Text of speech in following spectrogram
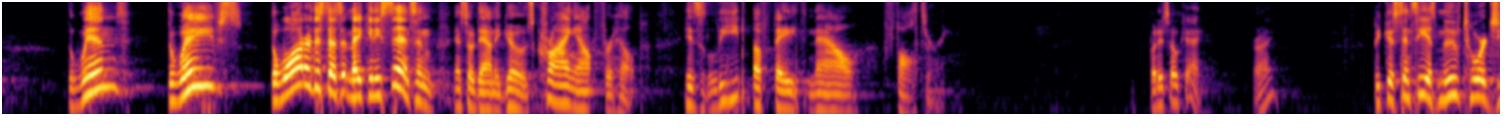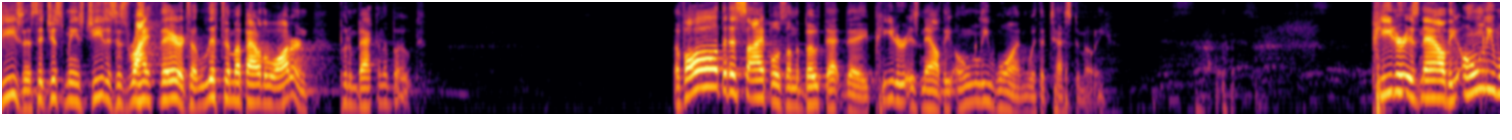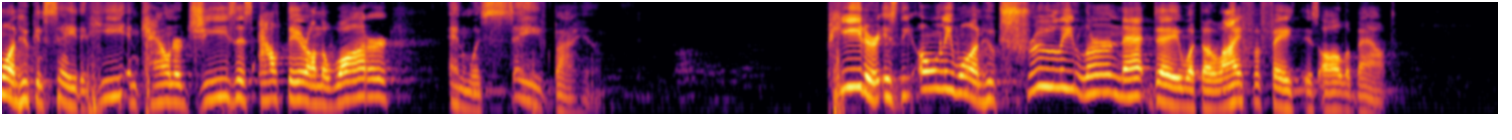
the wind, the waves, the water, this doesn't make any sense. And, and so down he goes, crying out for help. His leap of faith now faltering. But it's okay, right? Because since he has moved toward Jesus, it just means Jesus is right there to lift him up out of the water and put him back in the boat. Of all the disciples on the boat that day, Peter is now the only one with a testimony. Peter is now the only one who can say that he encountered Jesus out there on the water and was saved by him. Peter is the only one who truly learned that day what the life of faith is all about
